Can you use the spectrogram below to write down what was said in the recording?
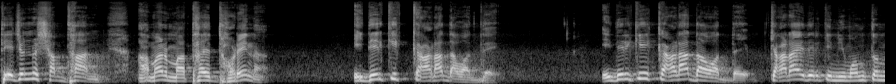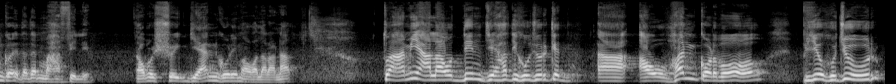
তো এই জন্য সাবধান। আমার মাথায় ধরে না। এদেরকে কারা দাওয়াত দেয়। এদেরকে কারা দাওয়াত দেয়। কারা এদেরকে নিমন্ত্রণ করে তাদের মাহফিলে। অবশ্যই জ্ঞান গড়ে মাওয়ালারা না। তো আমি আলাউদ্দিন জেহাদি হুজুরকে আহ্বান করব, প্রিয় হুজুর,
